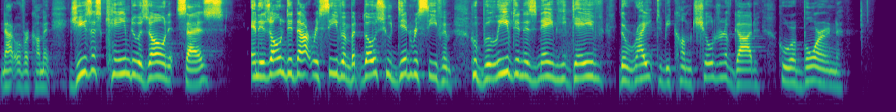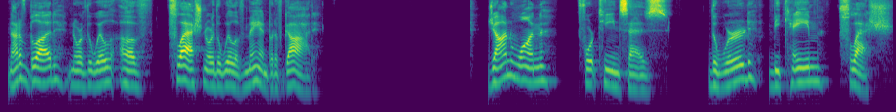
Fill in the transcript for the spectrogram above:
not overcome it. Jesus came to His own, it says and his own did not receive him, but those who did receive him, who believed in his name, he gave the right to become children of God who were born not of blood, nor of the will of flesh, nor the will of man, but of God. John 1 14 says, The Word became flesh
